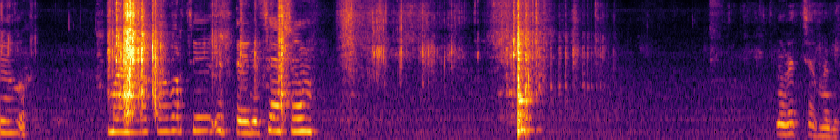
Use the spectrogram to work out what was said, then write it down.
ഏഹ്, മണ്ണൊക്കെ കുറച്ച് ഇട്ടതിന് ശേഷം വെച്ചാൽ മതി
